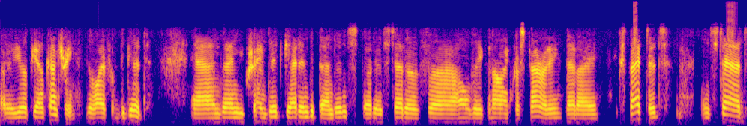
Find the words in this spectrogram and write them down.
uh, European country. The life would be good. And then Ukraine did get independence, but instead of uh, all the economic prosperity that I expected, instead,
